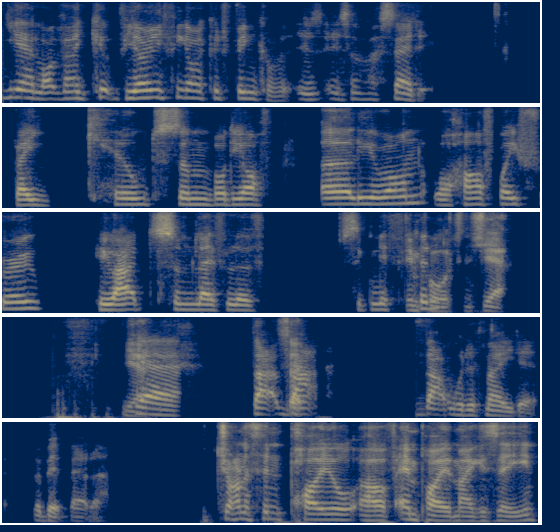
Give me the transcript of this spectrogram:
Yeah, like they could. The only thing I could think of is, is as I said, they killed somebody off earlier on or halfway through who had some level of significance. Importance, yeah. Yeah, Yeah. that So- that that would have made it a bit better. Jonathan Pile of Empire magazine.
